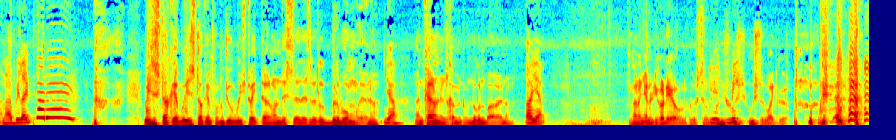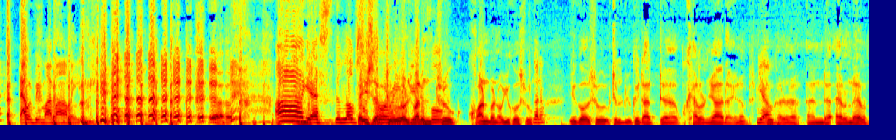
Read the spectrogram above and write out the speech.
and I'd be like, "Daddy!" we just stuck him. We just stuck him from Jubilee straight down on this. Uh, there's a little billabong there, you know. Yeah. And Karen is coming from Nugunbar, you know. Oh yeah. And then you got the old who's, who's, who's the white girl? That would be my mommy. Ah, yes, the love story. They used to have story. two roads, one through Quanban, or you go through. No, no. You go through till you get at uh, Calanyada, you know, Yeah. through Calanyada and uh, Allendale.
